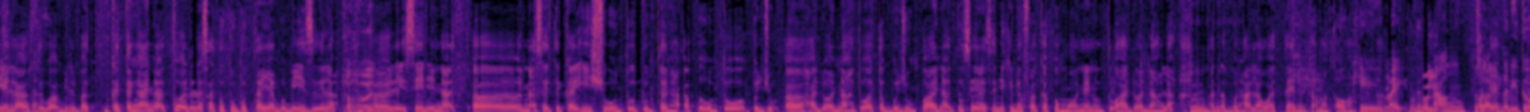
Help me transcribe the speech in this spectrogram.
yalah sebab bila berkaitan dengan anak tu adalah satu tuntutan yang berbeza lah. Ah, Kalau ya. let's say dia nak uh, nak settlekan isu untuk tuntutan apa untuk uh, haduanah tu atau berjumpa anak tu saya rasa dia kena fakat permohonan untuk haduanah lah hmm. ataupun hak lawatan dekat mahkamah. Okey baik Berbalik. tentang persoalan okay. tadi tu.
